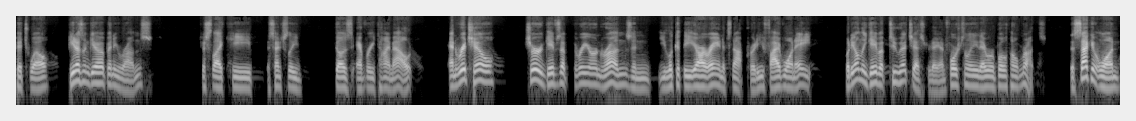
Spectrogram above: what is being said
pitched well. He doesn't give up any runs, just like he essentially does every time out. And Rich Hill, sure, gives up three earned runs, and you look at the ERA and it's not pretty, 518. But he only gave up two hits yesterday. Unfortunately, they were both home runs. The second one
